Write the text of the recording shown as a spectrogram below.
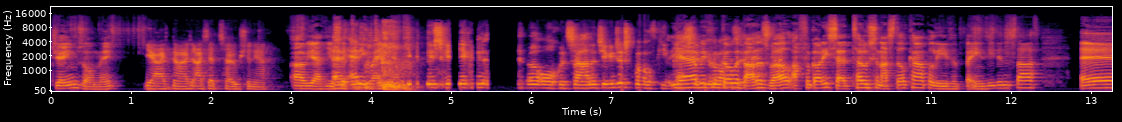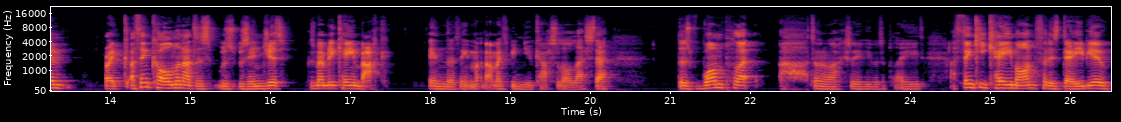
James or me? Yeah, I, no, I, I said Tosun. Yeah, Oh, yeah. You Any, said anyway, you can, you can uh, awkward silence. You can just both keep. Yeah, we could go with that as well. I forgot he said Tosun. I still can't believe that Bainesy didn't start. Um, right, I think Coleman had his, was was injured because remember he came back in the I think that might be Newcastle or Leicester. There's one play. Oh, I don't know actually if he would have played. I think he came on for his debut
